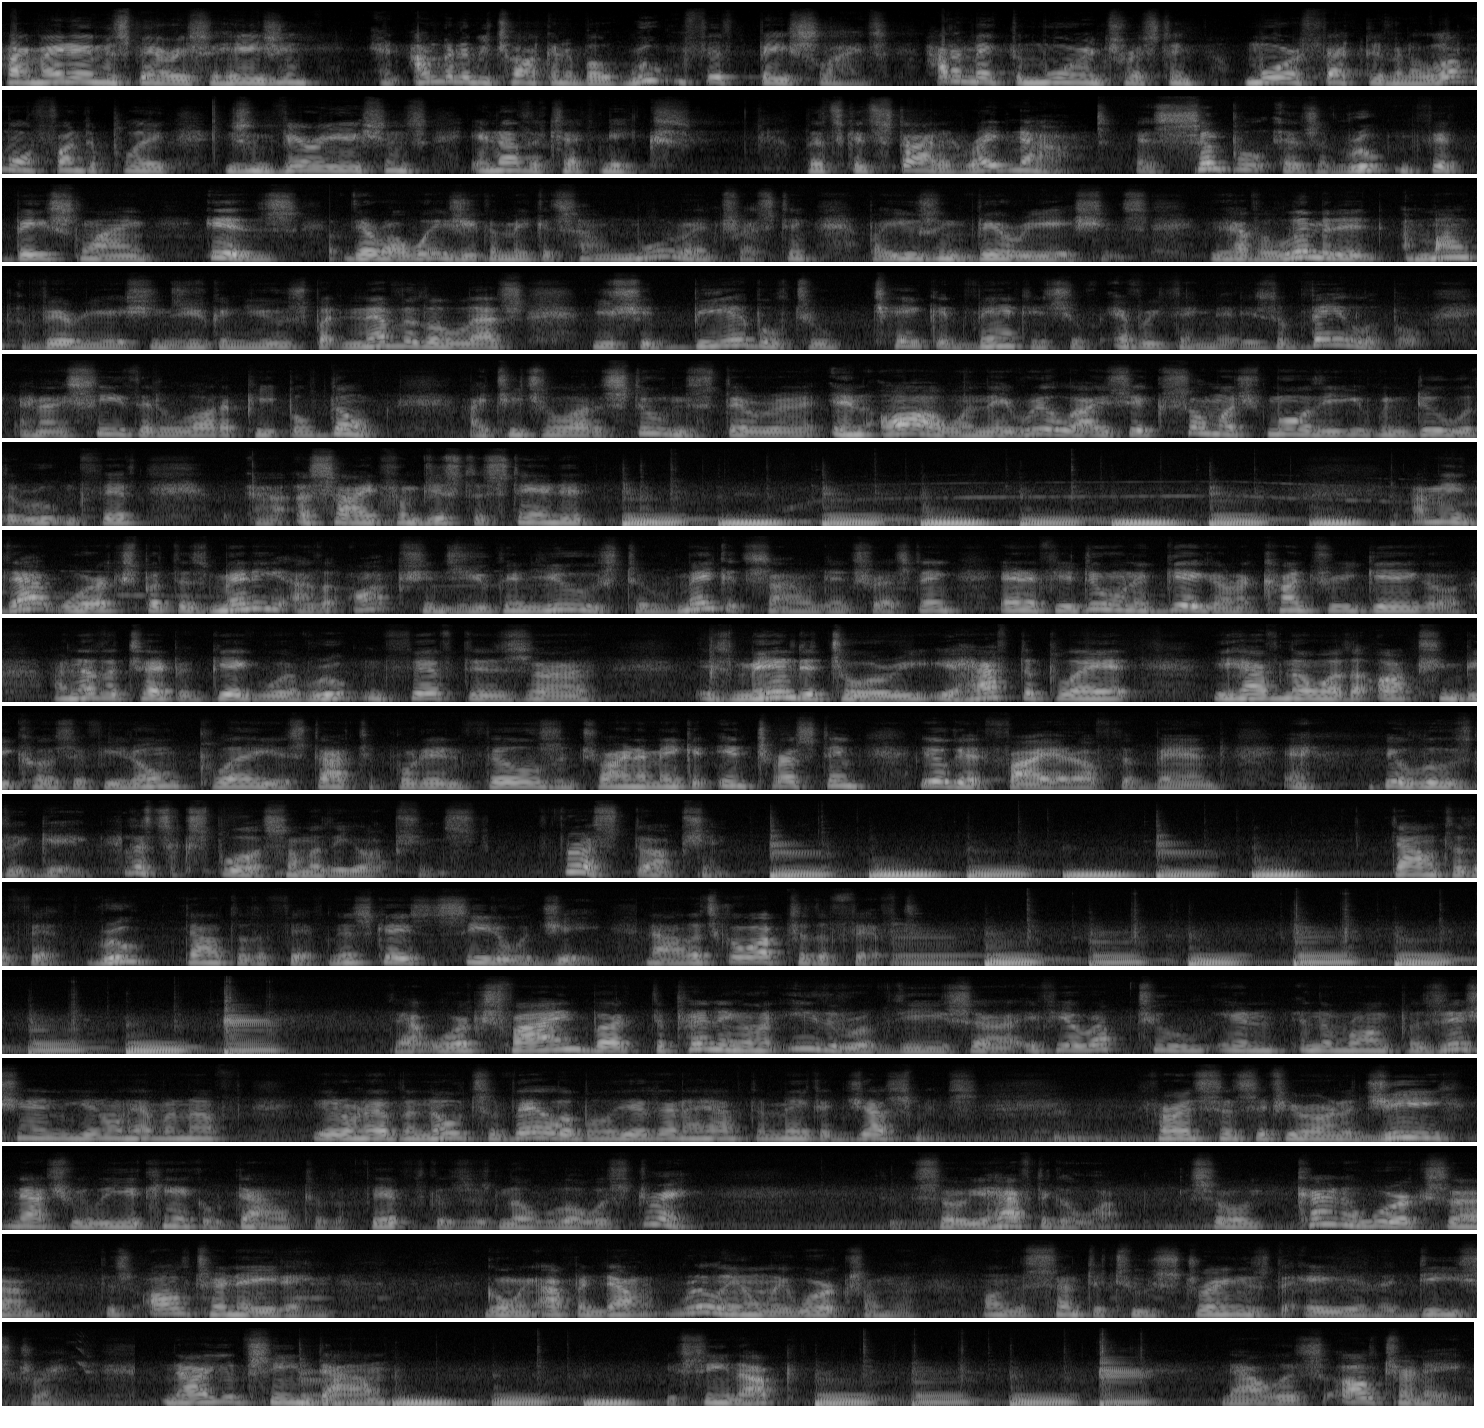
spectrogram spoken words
Hi, my name is Barry Sahagian, and I'm going to be talking about root and fifth bass lines, how to make them more interesting, more effective, and a lot more fun to play using variations and other techniques. Let's get started right now. As simple as a root and fifth bass line is, there are ways you can make it sound more interesting by using variations. You have a limited amount of variations you can use, but nevertheless, you should be able to take advantage of everything that is available. And I see that a lot of people don't. I teach a lot of students, they're uh, in awe when they realize there's so much more that you can do with a root and fifth, uh, aside from just a standard. I mean, that works, but there's many other options you can use to make it sound interesting. And if you're doing a gig on a country gig or another type of gig where root and fifth is, uh, is mandatory, you have to play it. You have no other option because if you don't play, you start to put in fills and trying to make it interesting, you'll get fired off the band and you'll lose the gig. Let's explore some of the options. First option down to the fifth. Root down to the fifth. In this case, C to a G. Now let's go up to the fifth. That works fine, but depending on either of these, uh, if you're up to in, in the wrong position, you don't have enough, you don't have the notes available, you're going to have to make adjustments. For instance, if you're on a G, naturally you can't go down to the fifth because there's no lower string. So you have to go up. So it kind of works, um, this alternating going up and down really only works on the on the center two strings, the A and the D string. Now you've seen down, you've seen up. Now let's alternate.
